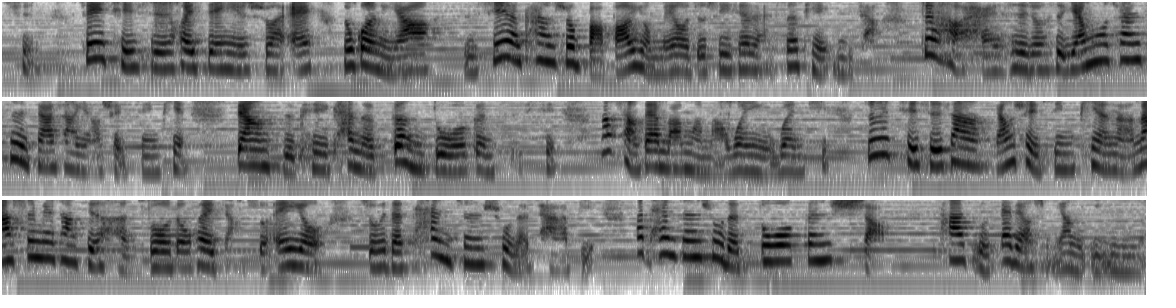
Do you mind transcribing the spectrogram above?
是。所以其实会建议说，哎，如果你要仔细的看说宝宝有没有就是一些染色体异常，最好还是就是羊膜穿刺加上羊水晶片，这样子可以看得更多更仔细。那想再帮妈妈问一个问题，就是其实像羊水晶片呐，那市面上其实很多都会讲说，哎，有所谓的探针数的差别。那探针数的多跟少，它有代表什么样的意义呢？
